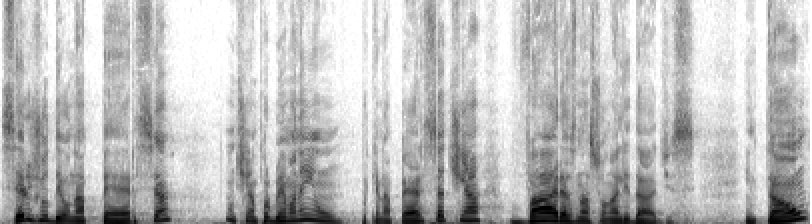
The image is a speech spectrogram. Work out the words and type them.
Ser judeu na Pérsia não tinha problema nenhum, porque na Pérsia tinha várias nacionalidades. Então,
